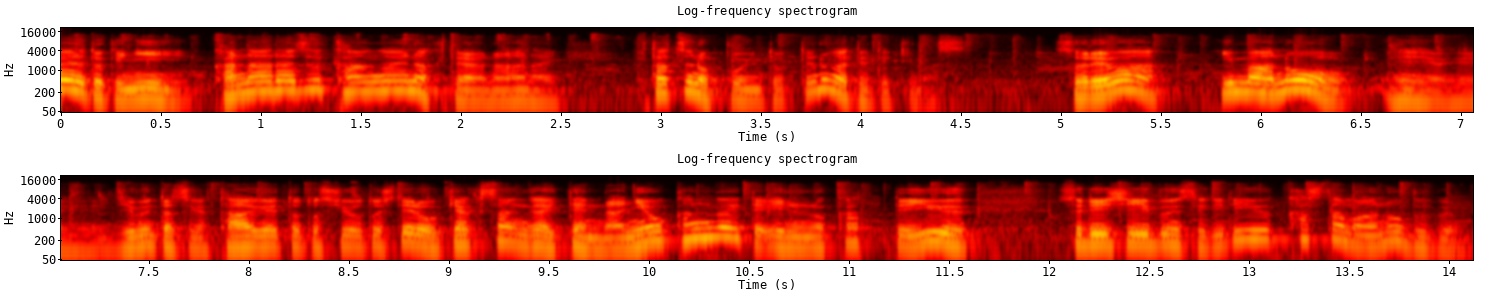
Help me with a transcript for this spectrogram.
える時に必ず考えなくてはならない2つのポイントっていうのが出てきます。それは今の、えー、自分たちがターゲットとしようとしているお客さんが一体何を考えているのかっていう 3C 分析でいうカスタマーの部分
